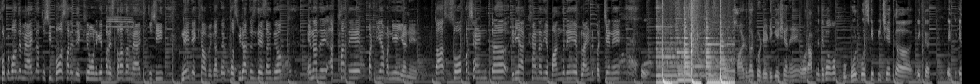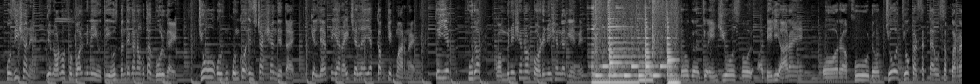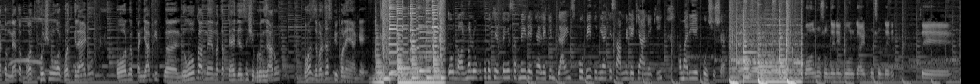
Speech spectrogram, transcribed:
Football ਦੇ match ਤਾਂ ਤੁਸੀਂ ਬਹੁਤ ਸਾਰੇ ਦੇਖੇ ਹੋਣਗੇ ਪਰ ਇਸ ਤਰ੍ਹਾਂ ਦਾ ਮੈਚ ਤੁਸੀਂ ਨਹੀਂ ਦੇਖਿਆ ਹੋਵੇਗਾ ਤੇ ਤਸਵੀਰਾਂ ਤੁਸੀਂ ਦੇਖ ਸਕਦੇ ਹੋ ਇਹਨਾਂ ਦੇ ਅੱਖਾਂ ਤੇ ਪੱਟੀਆਂ ਬੰਨੀਆਂ ਹੋਈਆਂ ਨੇ ਤਾਂ 100% ਜਿਹੜੀਆਂ ਅੱਖਾਂ ਇਹਨਾਂ ਦੀਆਂ ਬੰਦ ਨੇ ਇਹ ਬਲਾਈਂਡ ਬੱਚੇ ਨੇ हार्ड वर्क और डेडिकेशन है और आपने देखा होगा गोल पोस्ट के पीछे एक एक एक, एक पोजीशन है जो नॉर्मल फुटबॉल में नहीं होती उस बंदे का नाम होता है गोल गाइड जो उन, उनको इंस्ट्रक्शन देता है कि लेफ्ट या राइट चलना है या कब किक मारना है तो ये पूरा कॉम्बिनेशन और कोऑर्डिनेशन का गेम है। लोग जो एन वो डेली आ रहे हैं और फ़ूड और जो जो कर सकता है वो सब कर रहा है। तो मैं तो बहुत खुश हूँ और बहुत ग्लैड हूँ और मैं पंजाब की लोगों का मैं मतलब तह दिल से शुक्रगुजार हूँ। बहुत ज़बरदस्त पीपल हैं यहाँ के। तो नॉर्मल लोगों को तो खेलते हुए सबने ही देखा है लेकिन ब्लाइंड्स को भी दुनिया के सामने लेके आने की हमारी एक कोशिश है। बॉल नहीं गोल गाइड नहीं। ਤੇ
